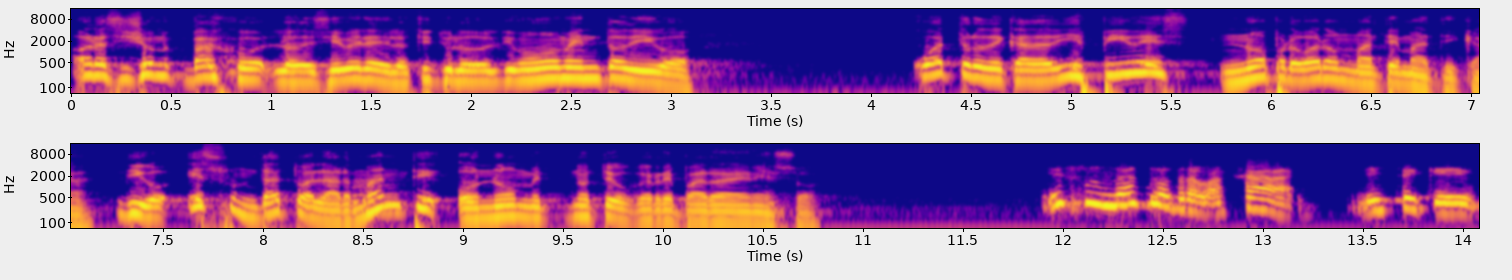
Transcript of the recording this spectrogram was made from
Ahora, si yo bajo los decibeles de los títulos de último momento, digo, 4 de cada 10 pibes no aprobaron matemática. Digo, ¿es un dato alarmante o no, no tengo que reparar en eso? Es un dato a trabajar. Viste que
